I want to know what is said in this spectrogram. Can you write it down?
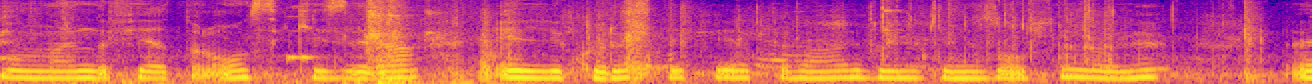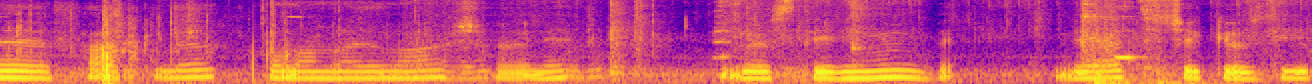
Bunların da fiyatları 18 lira 50 kuruş bir fiyatı var. Bilginiz olsun böyle e, farklı olanları var. Şöyle göstereyim. Be- beyaz çiçek gözlü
